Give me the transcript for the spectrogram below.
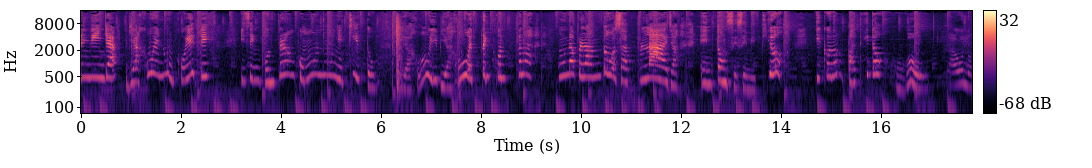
el ninja viajó en un cohete y se encontraron como un muñequito. Viajó y viajó Entonces se metió y con un patito jugó. A uno,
